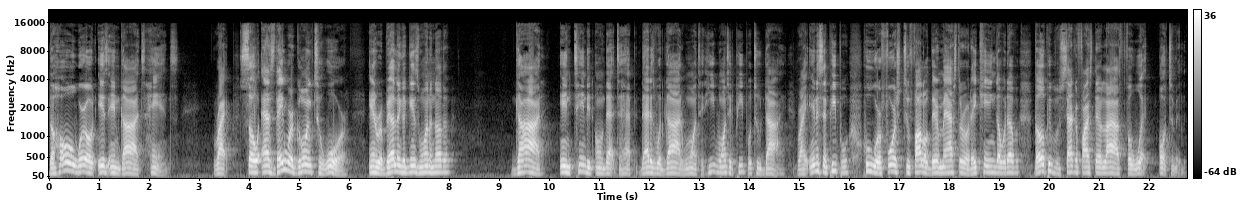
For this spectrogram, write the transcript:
The whole world is in God's hands, right? So as they were going to war and rebelling against one another, God intended on that to happen. That is what God wanted. He wanted people to die, right? Innocent people who were forced to follow their master or their king or whatever. Those people sacrificed their lives for what? Ultimately.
